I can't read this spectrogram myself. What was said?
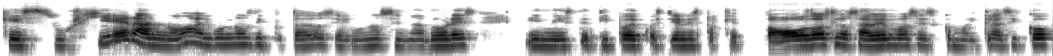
que surgieran, ¿no? Algunos diputados y algunos senadores en este tipo de cuestiones, porque todos lo sabemos, es como el clásico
